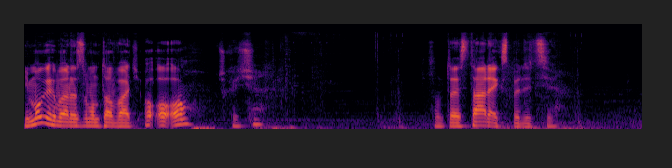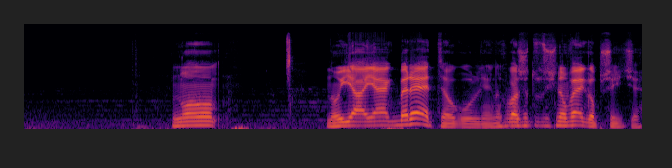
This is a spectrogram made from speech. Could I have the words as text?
nie mogę chyba rozmontować. O, o, o, czekajcie. Są te stare ekspedycje. No, no ja, ja jak berety ogólnie. No chyba, że tu coś nowego przyjdzie.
